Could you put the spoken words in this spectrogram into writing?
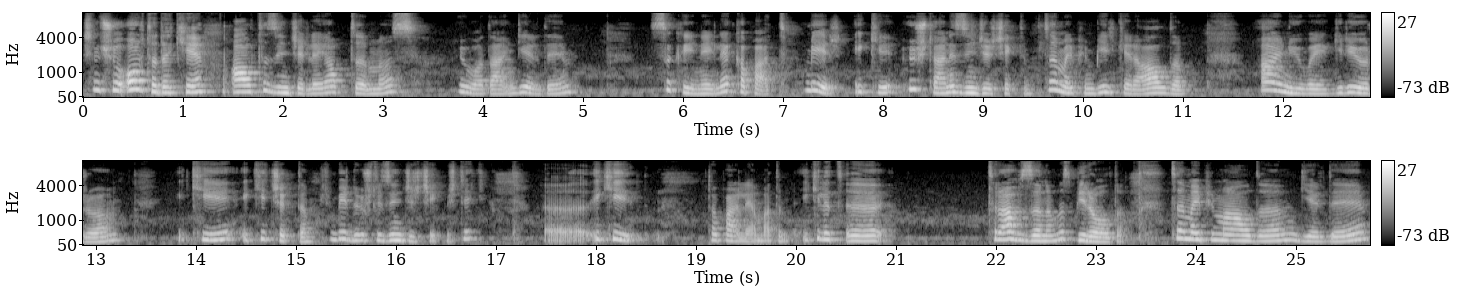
Şimdi şu ortadaki 6 zincirle yaptığımız yuvadan girdim. Sık iğne ile kapattım. 1, 2, 3 tane zincir çektim. Tığım ipimi bir kere aldım. Aynı yuvaya giriyorum. 2, 2 çıktım. Şimdi bir de üçlü zincir çekmiştik. 2 toparlayamadım. İkili e, trabzanımız 1 oldu. Tığma ipimi aldım, girdim.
